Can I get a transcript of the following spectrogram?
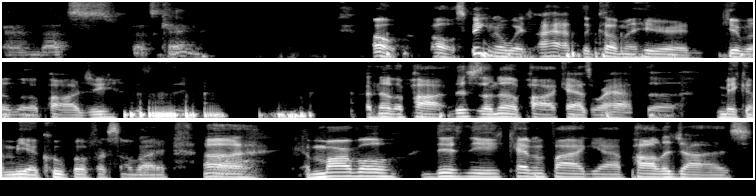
And that's that's Kang. Oh, oh, speaking of which, I have to come in here and give a little apology. This is the, another pod. This is another podcast where I have to make a mea culpa for somebody. Uh, Marvel, Disney, Kevin Feige, I apologize.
